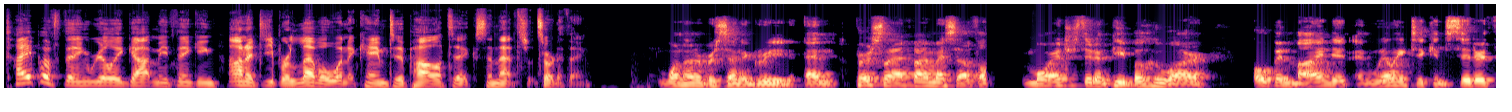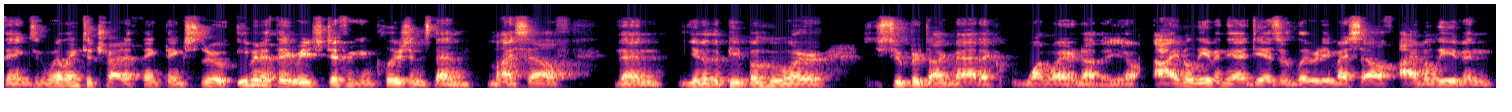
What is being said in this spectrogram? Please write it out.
type of thing really got me thinking on a deeper level when it came to politics and that sort of thing. 100% agreed. And personally, I find myself more interested in people who are open minded and willing to consider things and willing to try to think things through, even if they reach different conclusions than myself, than you know the people who are super dogmatic one way or another. You know, I believe in the ideas of liberty myself. I believe in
